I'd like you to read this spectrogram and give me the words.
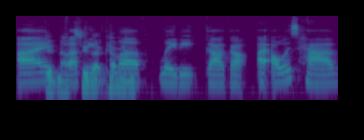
I Did not see that coming. love Lady Gaga. I always have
